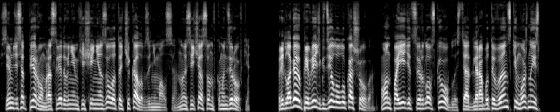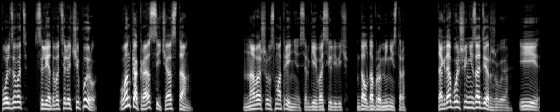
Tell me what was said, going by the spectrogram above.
В 71-м расследованием хищения золота Чекалов занимался, но сейчас он в командировке. Предлагаю привлечь к делу Лукашова. Он поедет в Свердловскую область, а для работы в Энске можно использовать следователя Чапыру. Он как раз сейчас там. На ваше усмотрение, Сергей Васильевич, дал добро министр. Тогда больше не задерживаю. И,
